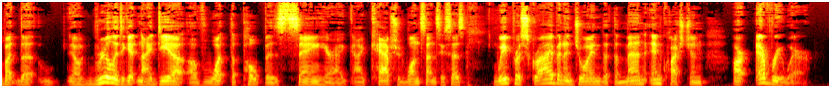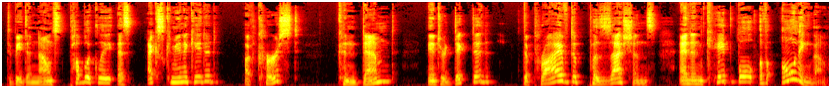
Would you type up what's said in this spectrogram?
but the you know really to get an idea of what the Pope is saying here, I, I captured one sentence. He says, "We prescribe and enjoin that the men in question are everywhere to be denounced publicly as excommunicated, accursed, condemned, interdicted, deprived of possessions, and incapable of owning them.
